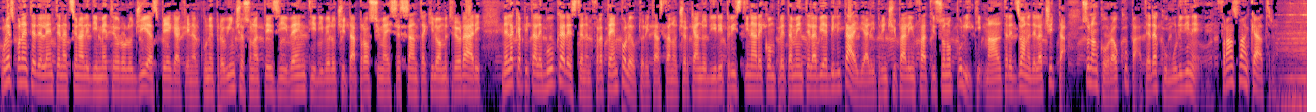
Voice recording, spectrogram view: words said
Un esponente dell'ente nazionale di meteorologia spiega che in alcune province sono attesi venti di velocità prossima ai 60 km orari. Nella capitale Bucarest, nel frattempo, le autorità stanno cercando di ripristinare completamente la viabilità. I viali principali infatti sono puliti, ma altre zone della città sono ancora occupate da cumuli di neve. France 24.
